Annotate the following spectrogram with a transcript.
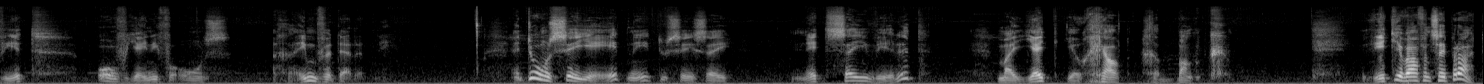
weet of jy nie vir ons 'n geheim vertel het nie. En toe ons sê jy het nie, toe sê sy net sy weet dit, maar jy het jou geld gebank. Weet jy waarvan sy praat?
